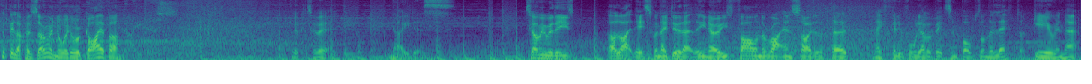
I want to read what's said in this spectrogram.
Could be like a Zoanoid or a Guyver. Nidus. Look to it. Nidus. Tell me with these, I like this when they do that, you know, he's far on the right hand side of the third, and they fill it with all the other bits and bobs on the left, like gear and that.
